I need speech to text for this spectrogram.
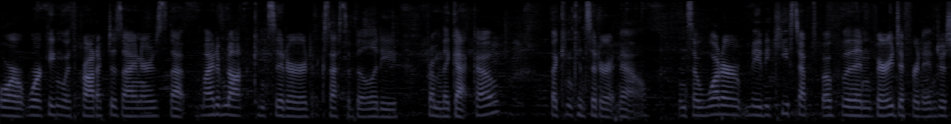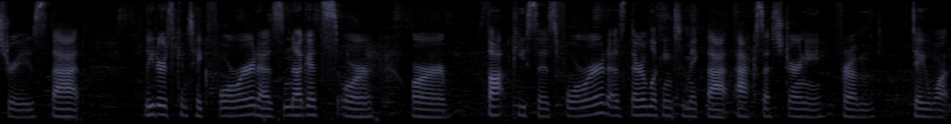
or working with product designers that might have not considered accessibility from the get go, but can consider it now. And so, what are maybe key steps both within very different industries that leaders can take forward as nuggets or, or thought pieces forward as they're looking to make that access journey from day one?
